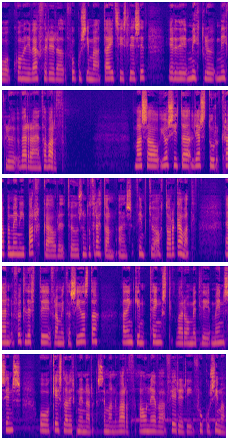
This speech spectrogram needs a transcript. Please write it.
og komið í veg fyrir að Fukushima Daiichi slísið erði miklu, miklu verra en það varð. Masao Yoshida lést úr krabbameini í Barka árið 2013 aðeins 58 ára gamal en fullirti fram í það síðasta að engin tengsl væri á milli meinsins og geislavirkninar sem hann varð á nefa fyrir í Fukushima.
